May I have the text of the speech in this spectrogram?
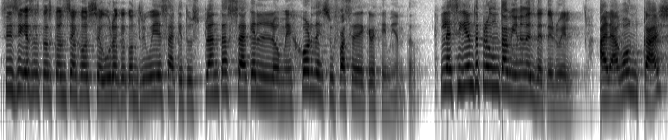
Si sigues estos consejos seguro que contribuyes a que tus plantas saquen lo mejor de su fase de crecimiento. La siguiente pregunta viene desde Teruel. Aragón Cash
